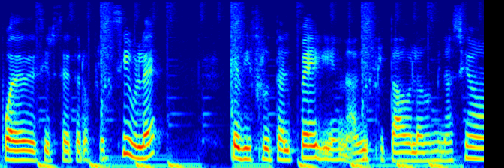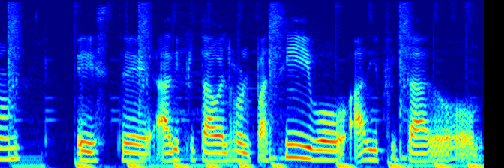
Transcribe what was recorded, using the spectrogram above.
puede decirse heteroflexible, que disfruta el pegging, ha disfrutado la dominación, este, ha disfrutado el rol pasivo, ha disfrutado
